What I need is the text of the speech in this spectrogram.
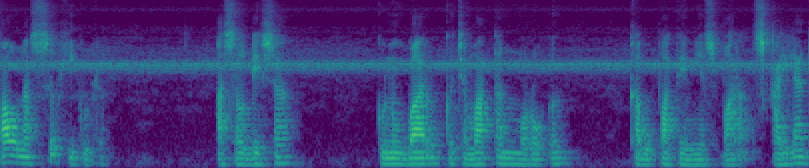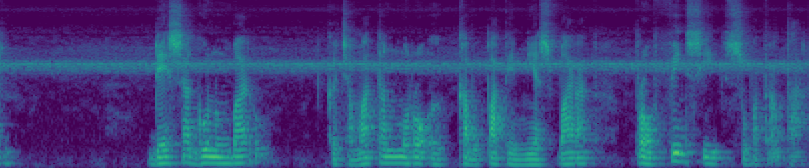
Fauna Sehigula. Asal desa Gunung Baru, Kecamatan Moroe, Kabupaten Nias Barat. Sekali lagi, Desa Gunung Baru, Kecamatan Moroe, Kabupaten Nias Barat, Provinsi Sumatera Utara.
